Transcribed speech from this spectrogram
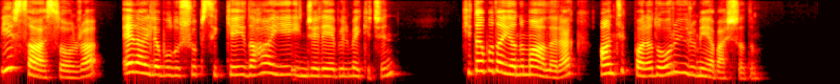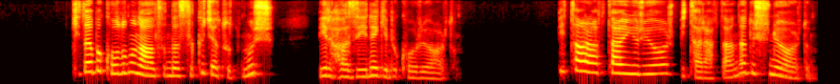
Bir saat sonra Era ile buluşup sikkeyi daha iyi inceleyebilmek için kitabı da yanıma alarak antik bara doğru yürümeye başladım. Kitabı kolumun altında sıkıca tutmuş, bir hazine gibi koruyordum. Bir taraftan yürüyor, bir taraftan da düşünüyordum.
